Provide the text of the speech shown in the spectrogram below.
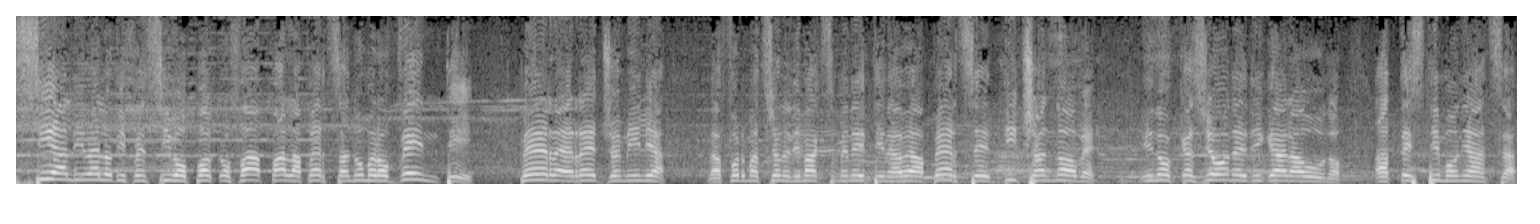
sia a livello difensivo. Poco fa palla persa numero 20 per Reggio Emilia. La formazione di Max Menetti ne aveva perse 19 in occasione di gara 1, a testimonianza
